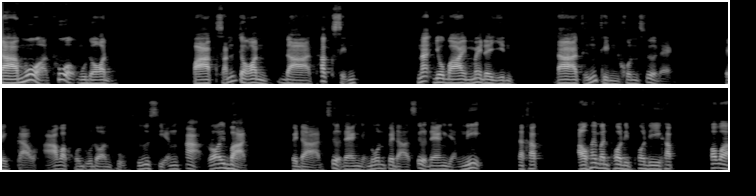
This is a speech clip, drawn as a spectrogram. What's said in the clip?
ด่ามั่วทั่วอุดร ปากสัญจร ด่าทักษิณ นโยบายไม่ได้ยินด่าถึงถิ่นคนเสื้อแดง ไปกล่าวหาว่าคนอุดรถูกซื้อเสียงห้าร้อยบาท ไปด่าเสื้อแดงอย่างโน้นไปด่าเสื้อแดงอย่างนี้นะครับ เอาให้มันพอดีพอดีครับ เพราะว่า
